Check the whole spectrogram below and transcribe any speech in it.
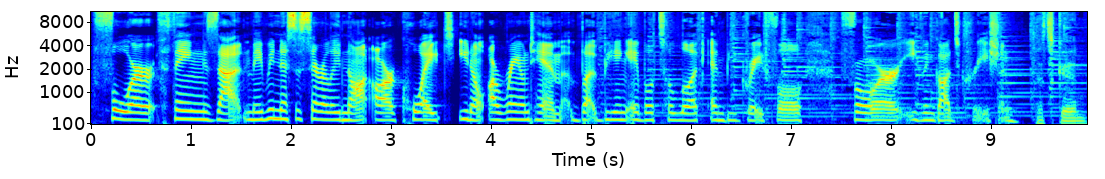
for things that maybe necessarily not are quite you know around him, but being able to look and be grateful for even God's creation. That's good.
